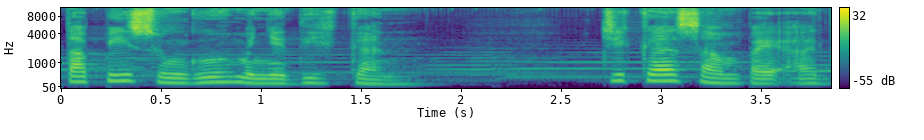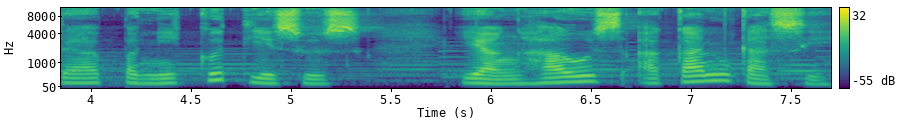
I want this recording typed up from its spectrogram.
Tapi sungguh menyedihkan jika sampai ada pengikut Yesus yang haus akan kasih.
